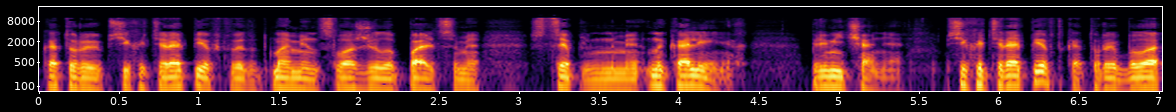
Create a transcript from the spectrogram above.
которую психотерапевт в этот момент сложила пальцами, сцепленными на коленях, Примечание. Психотерапевт, которая была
